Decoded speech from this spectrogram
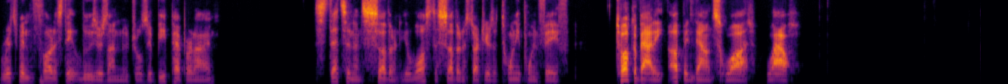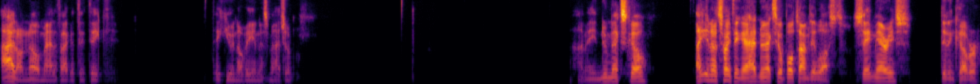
Richmond, Florida State losers on neutrals. You beat Pepperdine. Stetson and Southern. You lost to Southern to start year as a 20 point fave. Talk about a up and down squad. Wow. I don't know, man, if I could take take, take UNLV in this matchup. I mean, New Mexico. I, you know, it's funny thing. I had New Mexico both times they lost. St. Mary's didn't cover,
